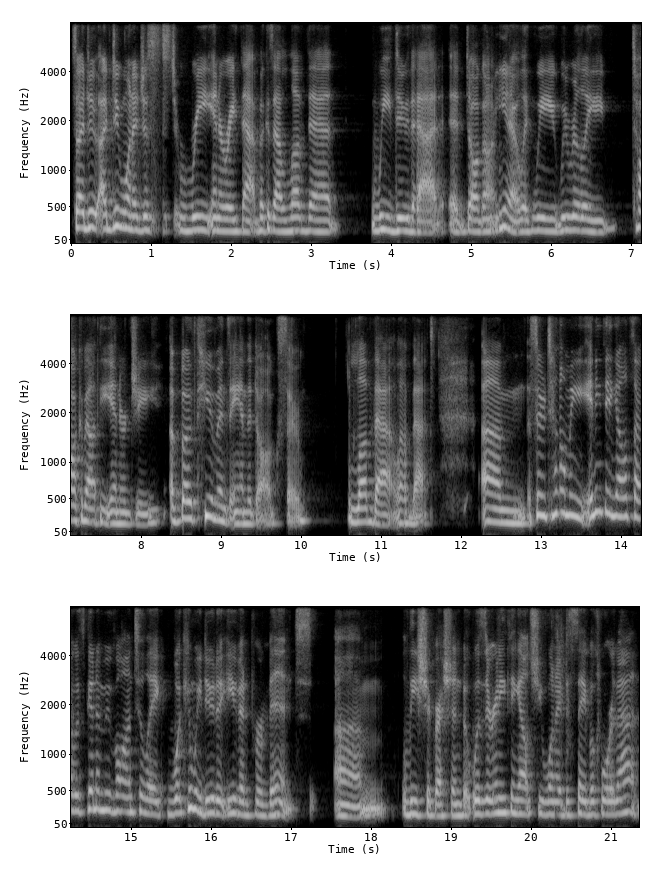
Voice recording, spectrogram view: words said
So I do, I do want to just reiterate that because I love that we do that at dog on, you know, like we, we really talk about the energy of both humans and the dogs. So love that. Love that. Um, so tell me anything else. I was going to move on to like, what can we do to even prevent um, leash aggression? But was there anything else you wanted to say before that?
